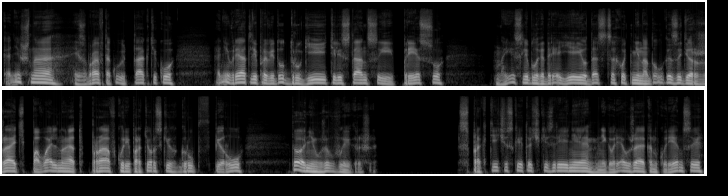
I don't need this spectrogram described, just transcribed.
Конечно, избрав такую тактику, они вряд ли проведут другие телестанции и прессу, но если благодаря ей удастся хоть ненадолго задержать повальную отправку репортерских групп в Перу, то они уже в выигрыше. С практической точки зрения, не говоря уже о конкуренции,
